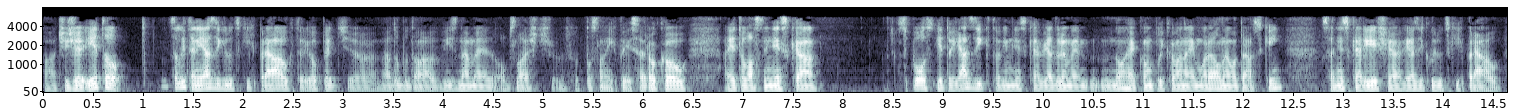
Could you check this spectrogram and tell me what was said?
Čiže je to celý ten jazyk ľudských práv, ktorý opäť e, nadobudol význame obzvlášť v posledných 50 rokov a je to vlastne dneska je to jazyk, ktorým dneska vyjadrujeme mnohé komplikované morálne otázky, sa dneska riešia v jazyku ľudských práv.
